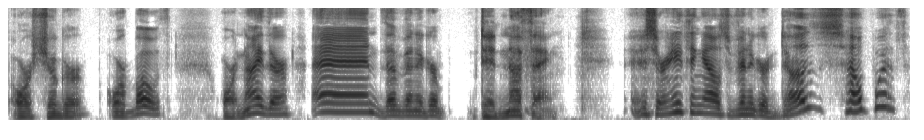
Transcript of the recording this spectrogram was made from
or sugar, or both, or neither, and the vinegar did nothing. Is there anything else vinegar does help with?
